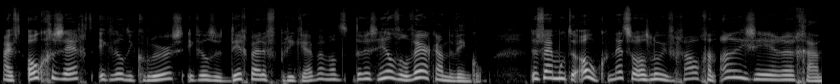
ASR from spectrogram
hij heeft ook gezegd, ik wil die coureurs, ik wil ze dicht bij de fabriek hebben, want er is heel veel werk aan de winkel. Dus wij moeten ook, net zoals Louis Vergaal, gaan analyseren, gaan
